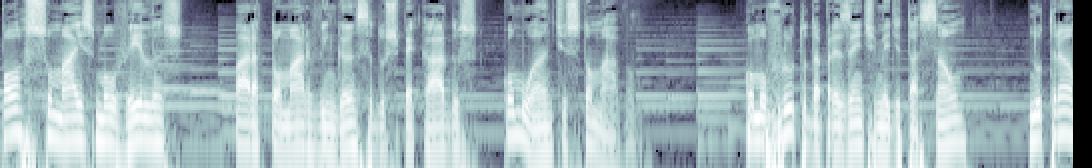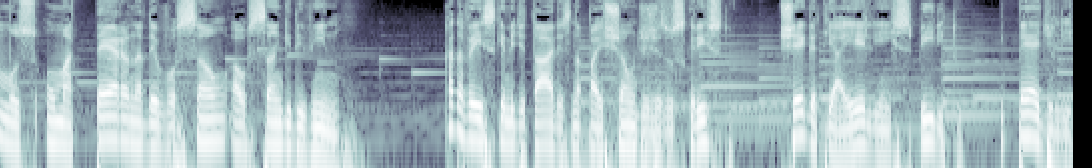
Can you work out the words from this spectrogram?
posso mais movê-las para tomar vingança dos pecados como antes tomavam. Como fruto da presente meditação, nutramos uma terna devoção ao sangue divino Cada vez que meditares na paixão de Jesus Cristo, chega-te a Ele em espírito e pede-lhe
